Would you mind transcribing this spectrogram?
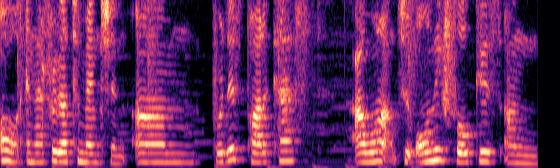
oh, and I forgot to mention, um, for this podcast, I want to only focus on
